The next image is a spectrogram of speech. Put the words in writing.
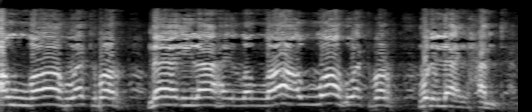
Allahu Akbar. La ilaha illallah. Allahu Akbar. Walillahi alhamd.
